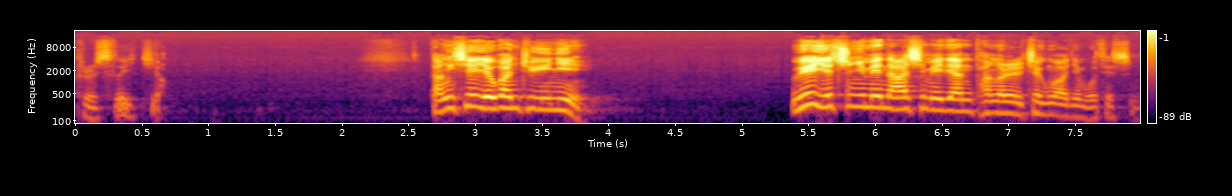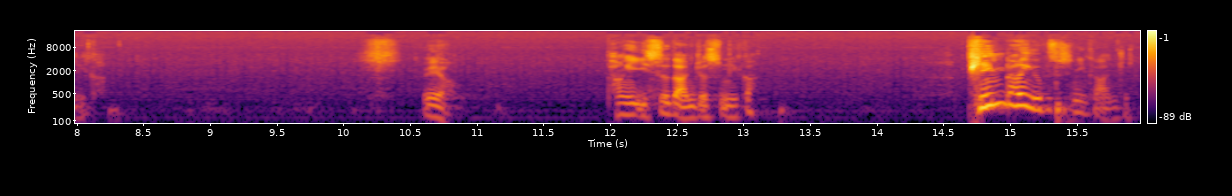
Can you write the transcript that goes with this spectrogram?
그럴 수도 있지요. 당시의 여관 주인이 왜 예수님의 나심에 대한 방을 제공하지 못했습니까? 왜요? 방이 있어도 안 줬습니까? 빈 방이 없으니까 안 줬잖아요.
